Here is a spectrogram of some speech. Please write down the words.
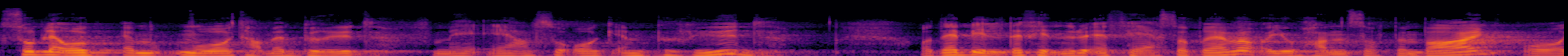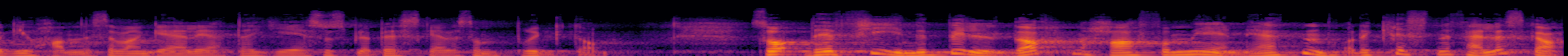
Så blir også, jeg må jeg ta med brud, for vi er altså òg en brud og Det bildet finner du i Efeserbrevet og Johannes' åpenbaring og Johannes evangeliet, der Jesus ble beskrevet som brygdom. Så det er fine bilder vi har for menigheten og det kristne fellesskap.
